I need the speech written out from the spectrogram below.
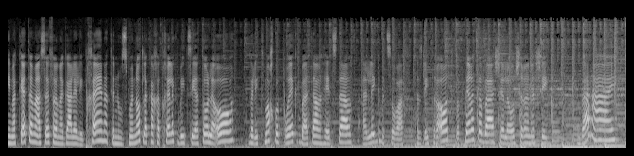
אם הקטע מהספר נגע ללבכן, אתן מוזמנות לקחת חלק ביציאתו לאור ולתמוך בפרויקט באתר Headstart, הלינק מצורף. אז להתראות בפרק הבא של העושר הנשי. ביי!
